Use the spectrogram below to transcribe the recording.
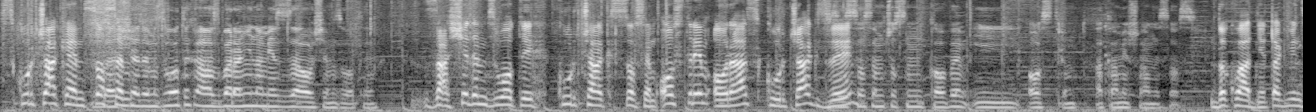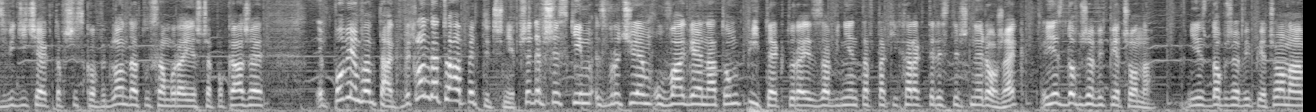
z kurczakiem, Za sosem 7 zł, a z baraniną jest za 8 zł. Za 7 zł kurczak z sosem ostrym oraz kurczak Z z... sosem czosnkowym i ostrym, aka mieszany sos. Dokładnie, tak więc widzicie jak to wszystko wygląda, tu samuraj jeszcze pokaże. Powiem wam tak, wygląda to apetycznie. Przede wszystkim zwróciłem uwagę na tą pitę, która jest zawinięta w taki charakterystyczny rożek. Jest dobrze wypieczona. Jest dobrze wypieczona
